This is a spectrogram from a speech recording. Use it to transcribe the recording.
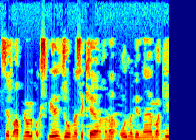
ਸਿਰਫ ਆਪਣੇ ਵੱਲ ਐਕਸਪੀਰੀਅੰਸ ਜੋ ਮੈਂ ਸਿੱਖਿਆ ਹਨਾ ਉਹ ਹੀ ਮੈਂ ਦਿੰਦਾ ਆ ਬਾਕੀ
